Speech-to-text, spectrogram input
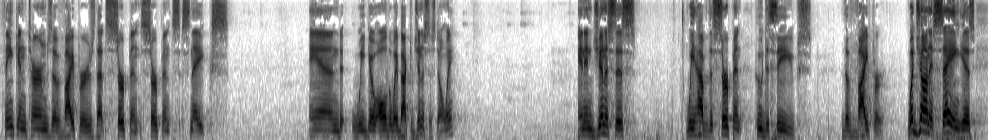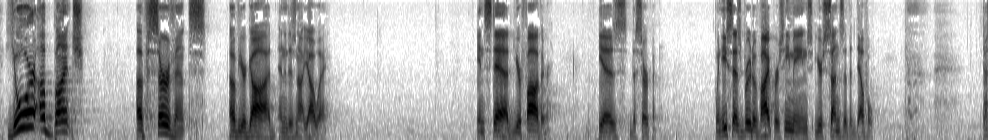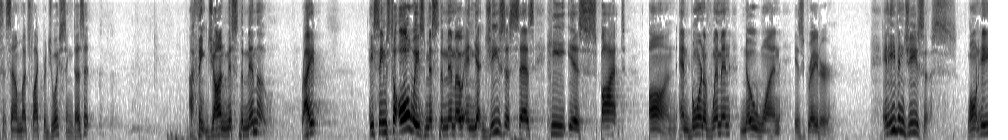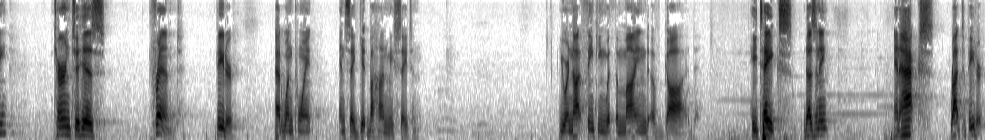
Think in terms of vipers, that's serpents, serpents, snakes. And we go all the way back to Genesis, don't we? And in Genesis, we have the serpent who deceives, the viper. What John is saying is, you're a bunch of servants of your God, and it is not Yahweh. Instead, your father is the serpent. When he says brood of vipers, he means you're sons of the devil. Doesn't sound much like rejoicing, does it? I think John missed the memo, right? He seems to always miss the memo, and yet Jesus says he is spot on. And born of women, no one is greater. And even Jesus, won't he? Turn to his friend, Peter, at one point and say, Get behind me, Satan. You are not thinking with the mind of God. He takes, doesn't he? And acts right to Peter,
